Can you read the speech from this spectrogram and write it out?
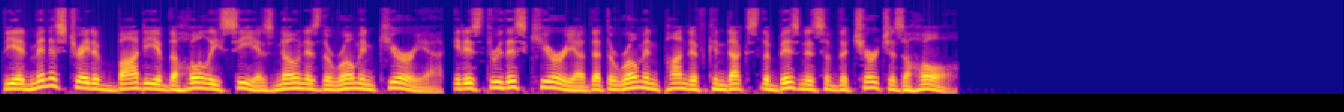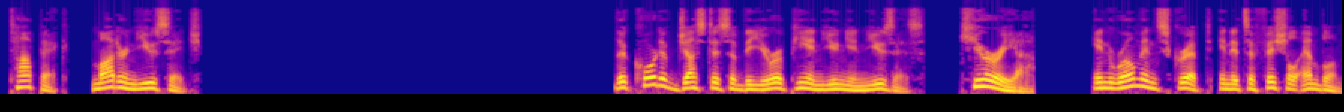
the administrative body of the Holy See is known as the Roman Curia. It is through this curia that the Roman pontiff conducts the business of the Church as a whole. Topic: Modern usage. The Court of Justice of the European Union uses curia in Roman script in its official emblem.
